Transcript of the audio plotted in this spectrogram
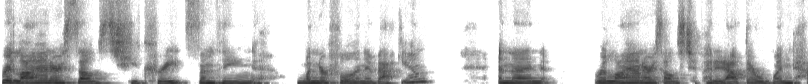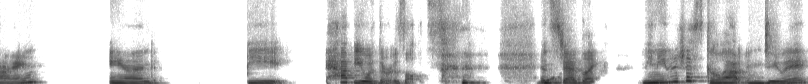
rely on ourselves to create something wonderful in a vacuum and then rely on ourselves to put it out there one time and be happy with the results. Instead, like we need to just go out and do it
